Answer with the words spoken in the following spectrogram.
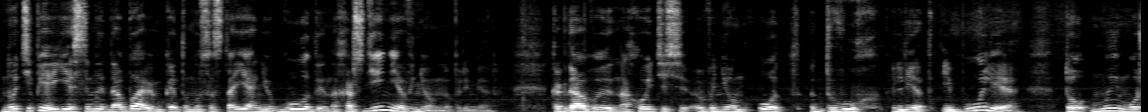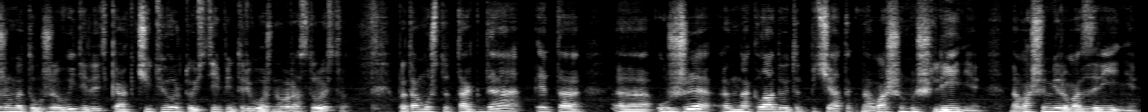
Но теперь, если мы добавим к этому состоянию годы нахождения в нем, например, когда вы находитесь в нем от двух лет и более, то мы можем это уже выделить как четвертую степень тревожного расстройства. Потому что тогда это э, уже накладывает отпечаток на ваше мышление, на ваше мировоззрение.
